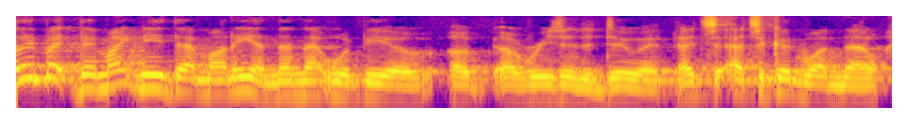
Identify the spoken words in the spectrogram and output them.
they might, they might need that money, and then that would be a, a, a reason to do it. That's, that's a good one, though.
